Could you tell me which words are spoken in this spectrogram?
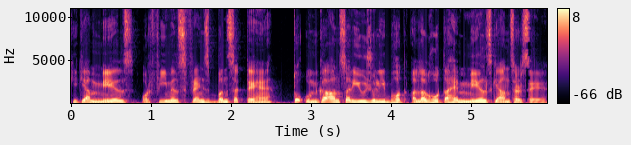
कि क्या मेल्स और फीमेल्स फ्रेंड्स बन सकते हैं तो उनका आंसर यूजुअली बहुत अलग होता है मेल्स के आंसर से।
